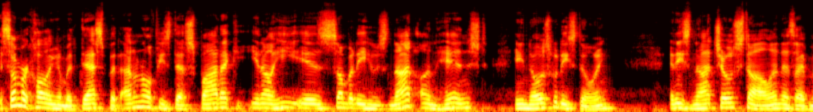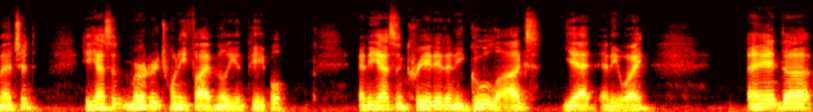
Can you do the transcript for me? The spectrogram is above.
some are calling him a despot. I don't know if he's despotic. You know, he is somebody who's not unhinged, he knows what he's doing, and he's not Joe Stalin, as I've mentioned. He hasn't murdered 25 million people and he hasn't created any gulags yet, anyway. And uh,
